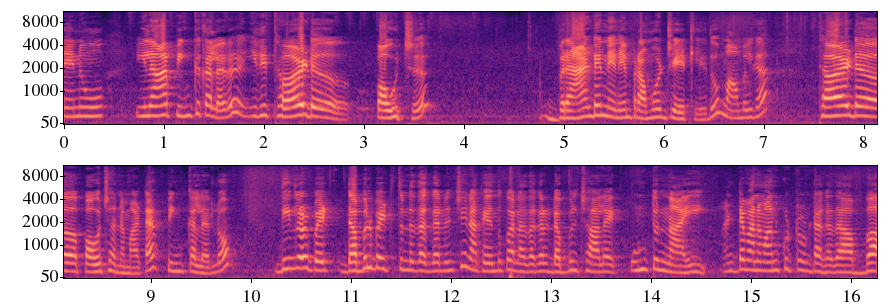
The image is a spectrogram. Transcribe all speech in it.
నేను ఇలా పింక్ కలర్ ఇది థర్డ్ పౌచ్. బ్రాండ్ నేనేం ప్రమోట్ చేయట్లేదు. మామూలుగా థర్డ్ uh, పౌచ్ అన్నమాట పింక్ కలర్లో. దీనిలో పెట్ డబ్బులు పెట్టుతున్న దగ్గర నుంచి నాకు ఎందుకో నా దగ్గర డబ్బులు చాలా ఉంటున్నాయి. అంటే మనం అనుకుంటుంటాం కదా అబ్బా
